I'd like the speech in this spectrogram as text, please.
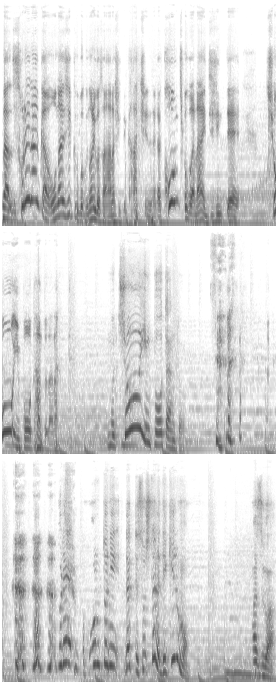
なそれなんか同じく僕のりこさん話して感じでなんか根拠がない自信って超インポータントだなもう超インポータント これ本当にだってそしたらできるもん。まずは。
